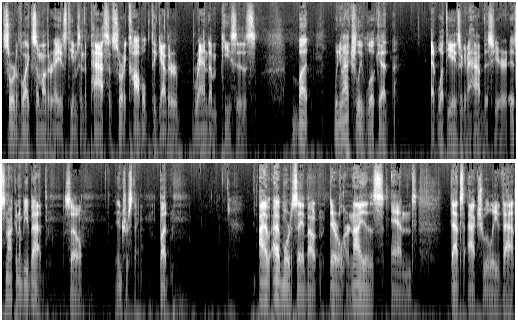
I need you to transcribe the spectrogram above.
Sort of like some other A's teams in the past, it's sort of cobbled together random pieces. But when you actually look at at what the A's are going to have this year, it's not going to be bad. So, interesting. But I have, I have more to say about Daryl Hernandez, and that's actually that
